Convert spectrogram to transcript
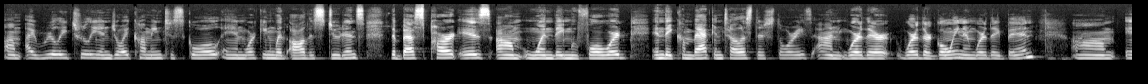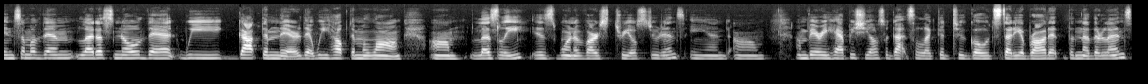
Um, I really, truly enjoy coming to school and working with all the students. The best part is um, when they move forward and they come back and tell us their stories on where they're where they're going and where they've been. Um, and some of them let us know that we got them there, that we helped them along. Um, Leslie is one of our trio students, and um, I'm very happy. She also got selected to go study abroad at the Netherlands.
